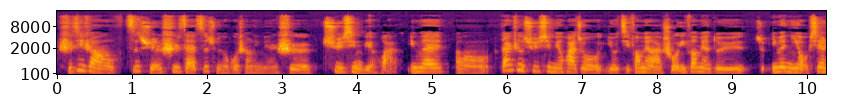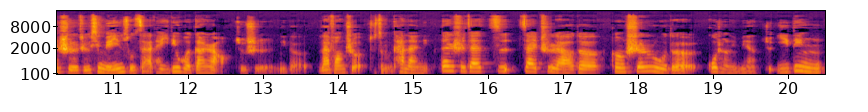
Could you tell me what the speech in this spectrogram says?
实际上咨询师在咨询的过程里面是去性别化的，因为，嗯，但是这个去性别化就有几方面来说，一方面对于就因为你有现实的这个性别因素在，它一定会干扰，就是你的来访者就怎么看待你，但是在自在治疗的更深入的过程里面，就一定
